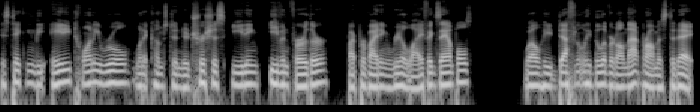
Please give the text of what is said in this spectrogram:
is taking the 80 20 rule when it comes to nutritious eating even further by providing real life examples? Well, he definitely delivered on that promise today.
